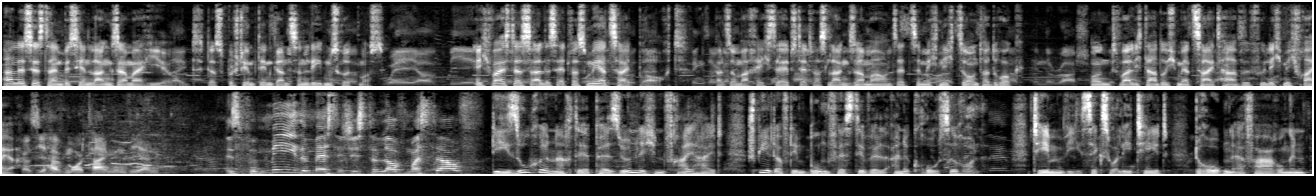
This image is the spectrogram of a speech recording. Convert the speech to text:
Alles ist ein bisschen langsamer hier und das bestimmt den ganzen Lebensrhythmus. Ich weiß, dass alles etwas mehr Zeit braucht, also mache ich selbst etwas langsamer und setze mich nicht so unter Druck. Und weil ich dadurch mehr Zeit habe, fühle ich mich freier. Die Suche nach der persönlichen Freiheit spielt auf dem Boom Festival eine große Rolle. Themen wie Sexualität, Drogenerfahrungen,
